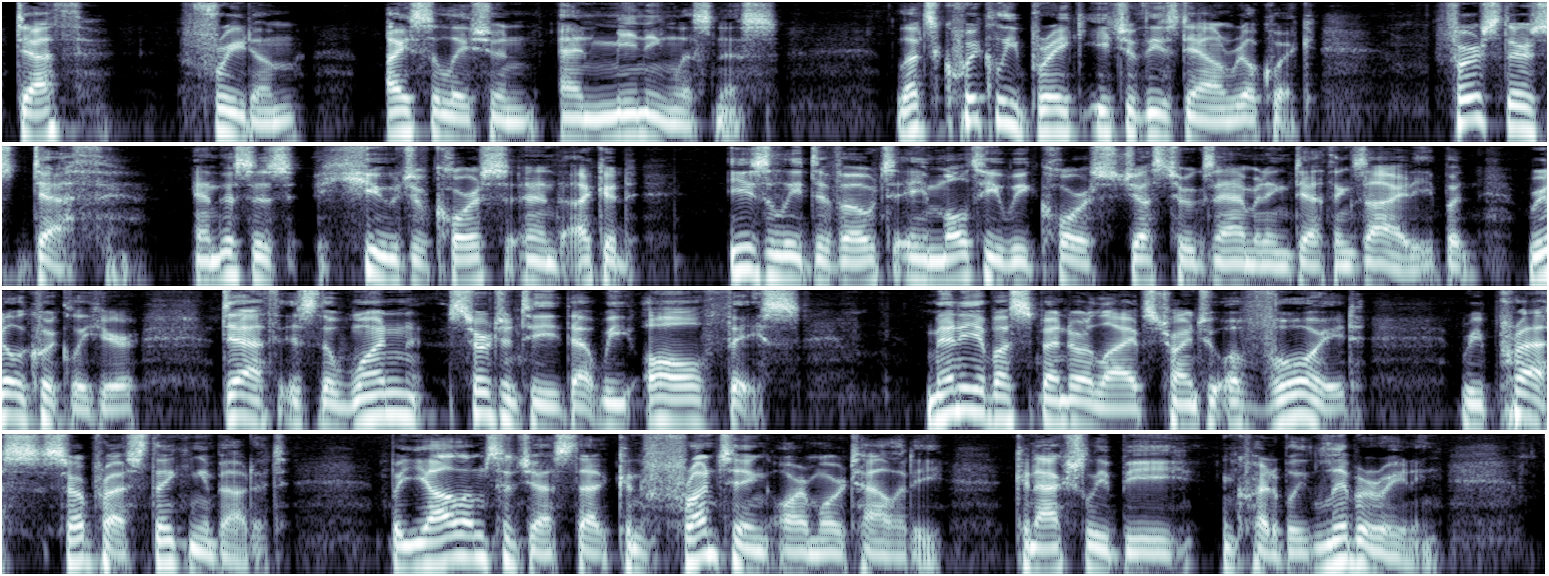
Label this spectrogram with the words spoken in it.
death, freedom, isolation, and meaninglessness. Let's quickly break each of these down real quick. First, there's death. And this is huge, of course, and I could easily devote a multi week course just to examining death anxiety. But real quickly here death is the one certainty that we all face. Many of us spend our lives trying to avoid, repress, suppress thinking about it. But Yalom suggests that confronting our mortality can actually be incredibly liberating.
